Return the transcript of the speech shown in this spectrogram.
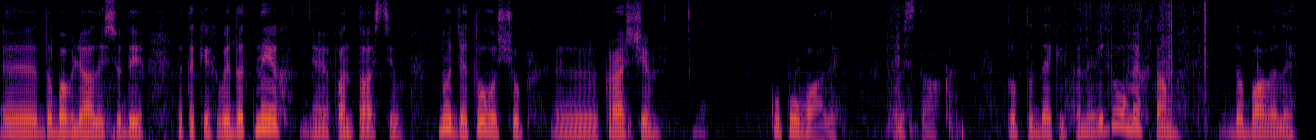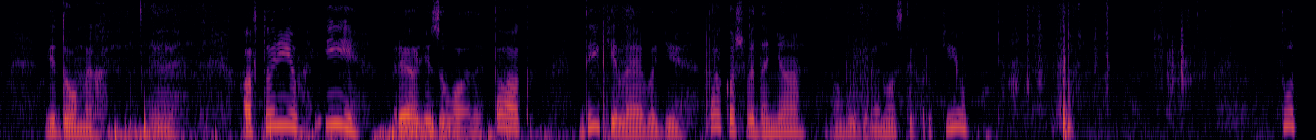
е, додавали сюди таких видатних е, фантастів, ну, для того, щоб е, краще купували. Ось так. Тобто декілька невідомих, там додали відомих е, авторів і реалізували. Так, Дикі лебеді, також видання, мабуть, 90-х років. Тут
